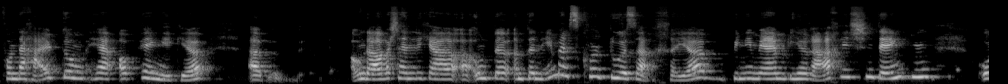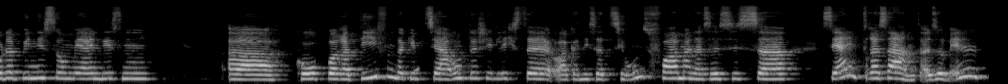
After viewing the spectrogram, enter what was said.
von der Haltung her abhängig. Ja? Äh, und auch wahrscheinlich eine Unter Unternehmenskultursache. Ja? Bin ich mehr im hierarchischen Denken oder bin ich so mehr in diesem äh, Kooperativen. Da gibt es ja unterschiedlichste Organisationsformen. Also es ist äh, sehr interessant. Also wenn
